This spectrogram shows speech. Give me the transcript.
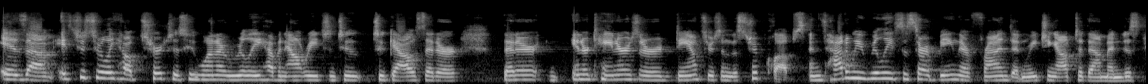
is um, it's just really helped churches who want to really have an outreach into to gals that are that are entertainers or dancers in the strip clubs. And how do we really just start being their friend and reaching out to them and just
